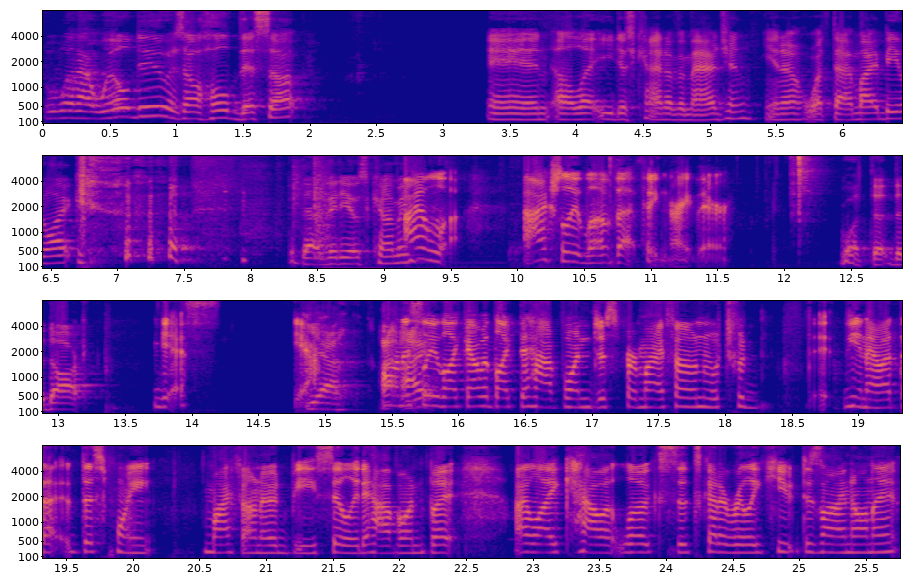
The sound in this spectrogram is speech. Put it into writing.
But what I will do is I'll hold this up and I'll let you just kind of imagine, you know, what that might be like. but that video's coming. I, I actually love that thing right there. What the the dock? Yes. Yeah. Yeah. Honestly, I, like I would like to have one just for my phone, which would, you know, at that at this point, my phone it would be silly to have one, but I like how it looks. It's got a really cute design on it.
